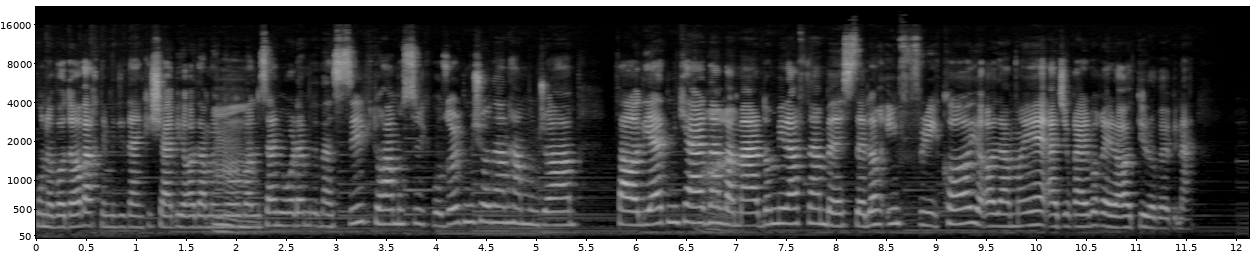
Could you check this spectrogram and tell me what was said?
خانواده ها وقتی می‌دیدن که شبیه آدمای نرمال نیستن میوردن می‌دادن سیرک. تو همون سیرک بزرگ می‌شدن همونجا هم فعالیت می‌کردن و آره. مردم می‌رفتن به اصطلاح این فریکا یا آدمای عجیب غریب و غیر عادی رو ببینن.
